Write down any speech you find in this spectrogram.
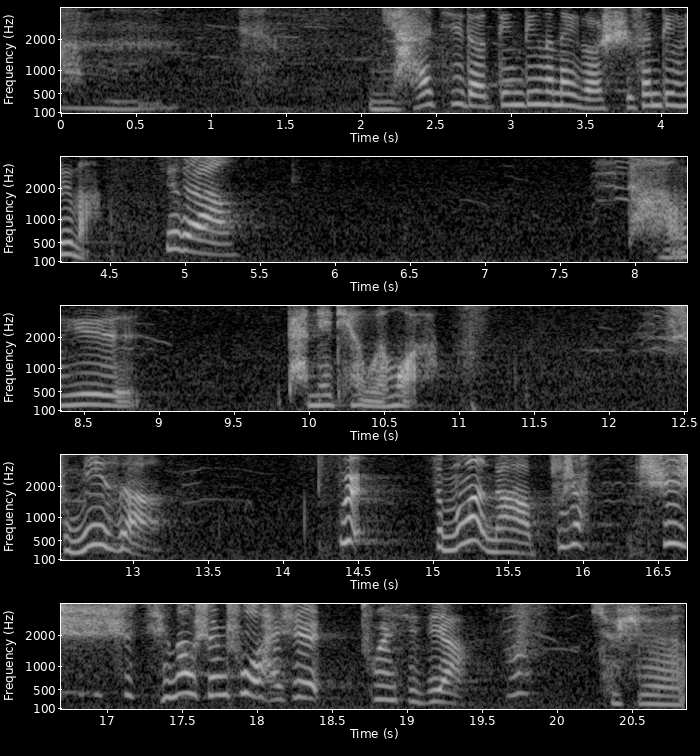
嗯，你还记得丁丁的那个十分定律吗？记得呀。唐玉，他那天吻我了。什么意思啊？不是，怎么吻的？不是，是是是情到深处还是突然袭击啊？啊，就是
